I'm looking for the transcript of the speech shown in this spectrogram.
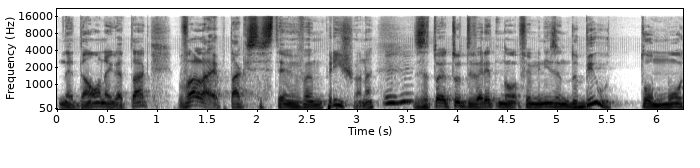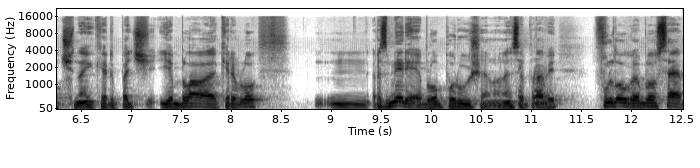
nedavnega tako. Vala je tak sistem ven prišel. Mm -hmm. Zato je tudi verjetno feminizem dobil to moč, ne, ker, pač je bila, ker je bilo mm, razmerje je bilo porušeno. Ne, se pravi, ful dolgo je bilo vse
